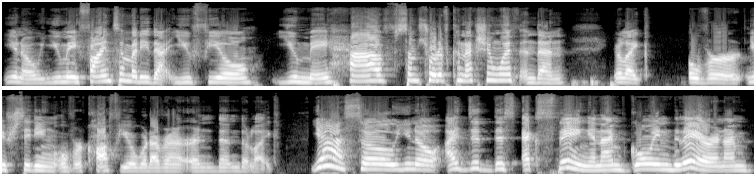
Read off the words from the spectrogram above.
you know you may find somebody that you feel you may have some sort of connection with and then you're like over you're sitting over coffee or whatever and then they're like yeah so you know i did this x thing and i'm going there and i'm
